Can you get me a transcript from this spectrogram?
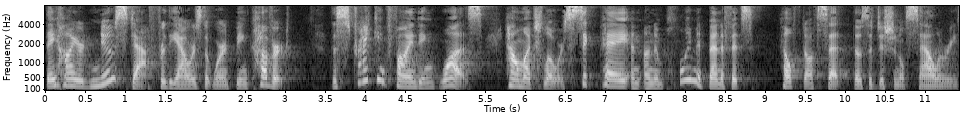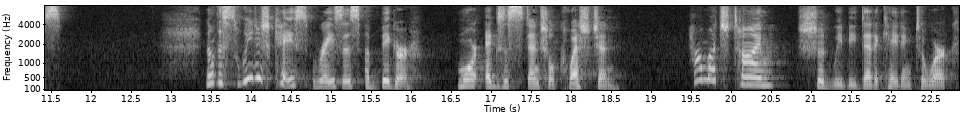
they hired new staff for the hours that weren't being covered. The striking finding was how much lower sick pay and unemployment benefits helped offset those additional salaries. Now, the Swedish case raises a bigger, more existential question How much time should we be dedicating to work?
